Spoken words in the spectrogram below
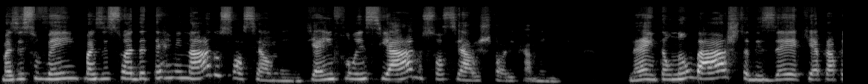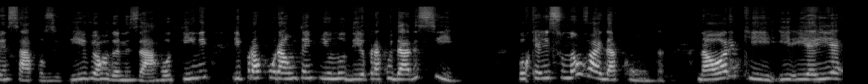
Mas isso vem, mas isso é determinado socialmente, é influenciado social historicamente. Né? Então, não basta dizer que é para pensar positivo organizar a rotina e procurar um tempinho no dia para cuidar de si, porque isso não vai dar conta. Na hora que, e, e aí é,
